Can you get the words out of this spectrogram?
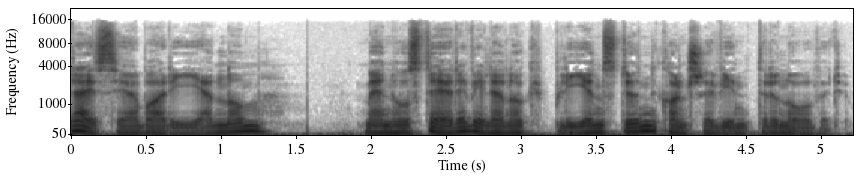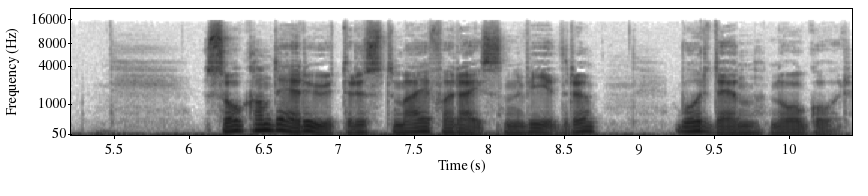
reiser jeg bare igjennom, men hos dere vil jeg nok bli en stund, kanskje vinteren over. Så kan dere utruste meg for reisen videre, hvor den nå går.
